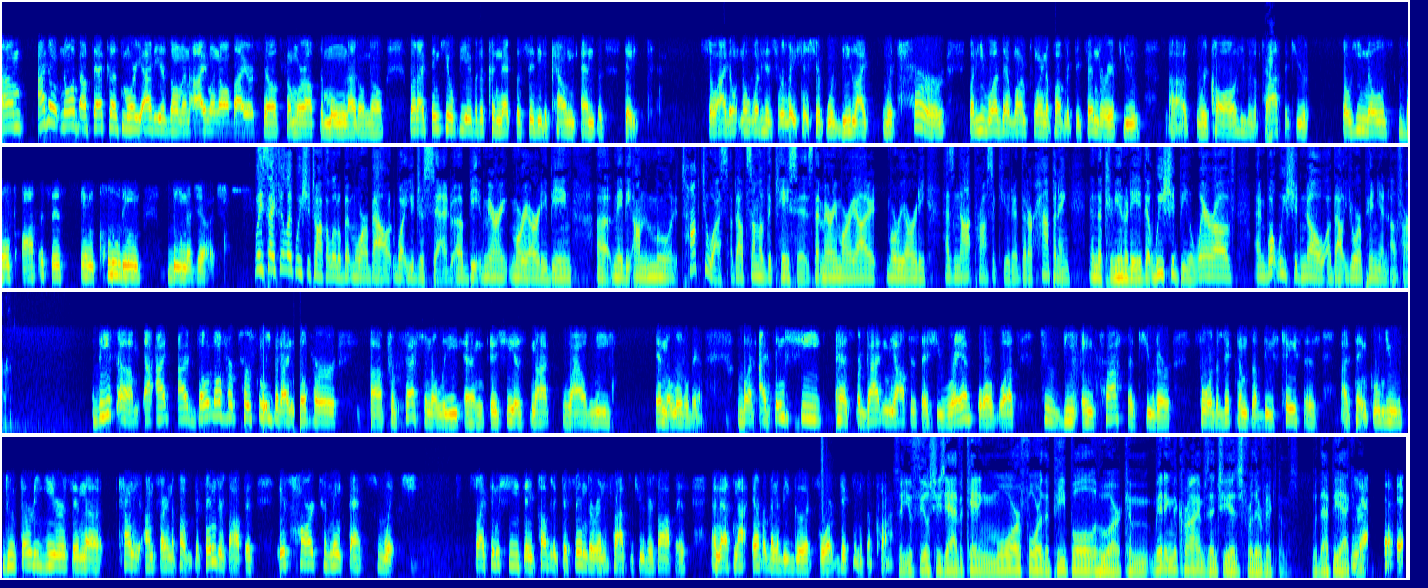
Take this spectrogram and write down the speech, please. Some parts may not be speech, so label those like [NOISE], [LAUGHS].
Um, I don't know about that because Moriarty is on an island all by herself somewhere off the moon. I don't know, but I think he'll be able to connect the city, the county, and the state. So I don't know what his relationship would be like with her but he was at one point a public defender, if you uh, recall. He was a prosecutor, yep. so he knows both offices, including being a judge. Lisa, I feel like we should talk a little bit more about what you just said, uh, be, Mary Moriarty being uh, maybe on the moon. Talk to us about some of the cases that Mary Moriarty, Moriarty has not prosecuted that are happening in the community that we should be aware of and what we should know about your opinion of her these um I I don't know her personally, but I know her uh, professionally, and she has not wowed me in a little bit. But I think she has forgotten the office that she ran for was to be a prosecutor for the victims of these cases. I think when you do 30 years in the county, I'm sorry, in the public defender's office, it's hard to make that switch. So I think she's a public defender in the prosecutor's office, and that's not ever going to be good for victims of crime. So you feel she's advocating more for the people who are committing the crimes than she is for their victims. Would that be accurate? Yes. Eh, eh,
